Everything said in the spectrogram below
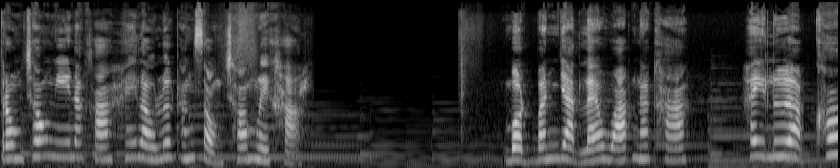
ตรงช่องนี้นะคะให้เราเลือกทั้งสองช่องเลยค่ะ บทบัญญัติและวรรคนะคะ ให้เลือกข้อ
